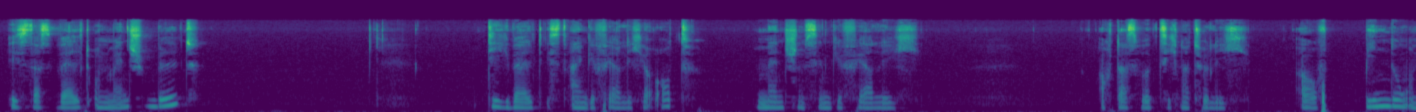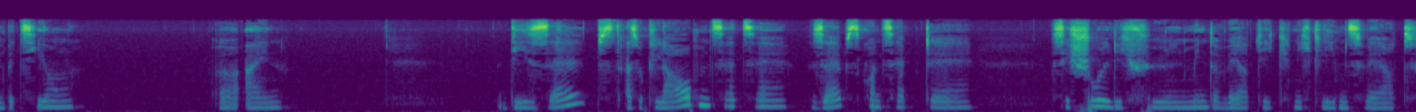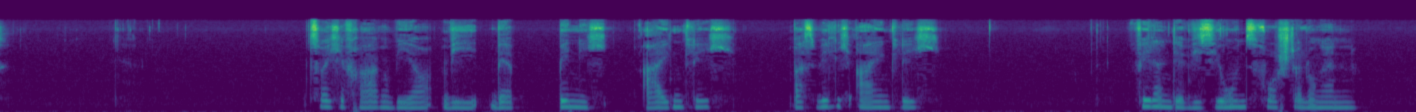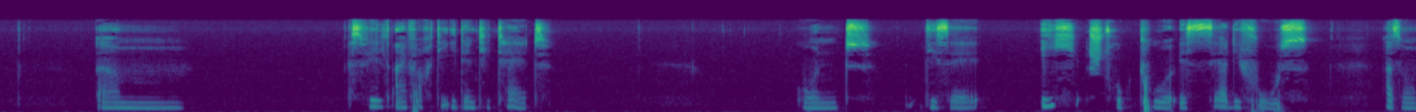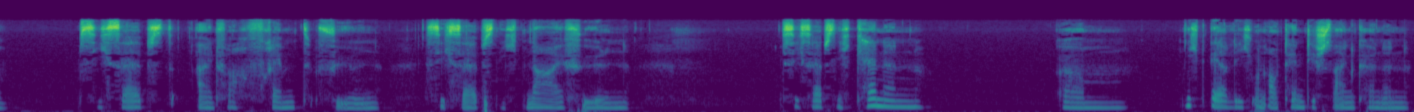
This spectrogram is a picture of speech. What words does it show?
ist das Welt- und Menschenbild. Die Welt ist ein gefährlicher Ort. Menschen sind gefährlich. Auch das wirkt sich natürlich auf Bindung und Beziehung äh, ein. Die Selbst, also Glaubenssätze, Selbstkonzepte, sich schuldig fühlen, minderwertig, nicht liebenswert. Solche Fragen wie, wie wer bin ich eigentlich? was will ich eigentlich, fehlende Visionsvorstellungen. Ähm, es fehlt einfach die Identität. Und diese Ich-Struktur ist sehr diffus. Also sich selbst einfach fremd fühlen, sich selbst nicht nahe fühlen, sich selbst nicht kennen, ähm, nicht ehrlich und authentisch sein können.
